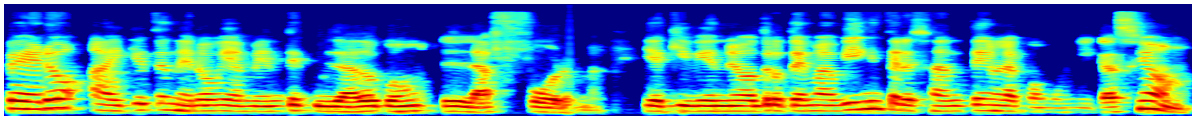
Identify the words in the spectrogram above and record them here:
Pero hay que tener obviamente cuidado con la forma. Y aquí viene otro tema bien interesante en la comunicación,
